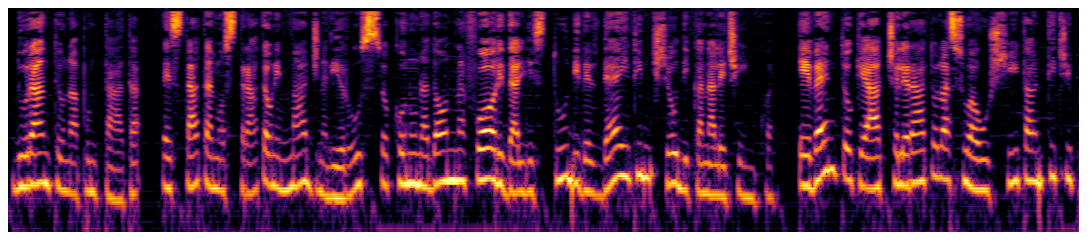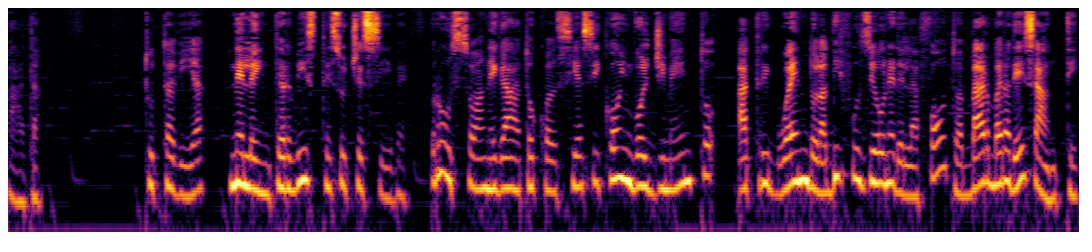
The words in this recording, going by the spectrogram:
Durante una puntata, è stata mostrata un'immagine di Russo con una donna fuori dagli studi del dating show di Canale 5, evento che ha accelerato la sua uscita anticipata. Tuttavia, nelle interviste successive, Russo ha negato qualsiasi coinvolgimento, attribuendo la diffusione della foto a Barbara De Santi.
